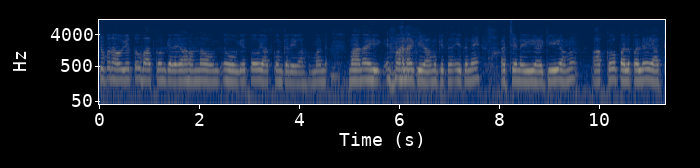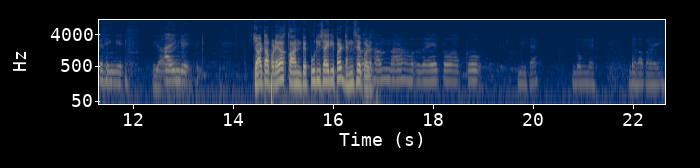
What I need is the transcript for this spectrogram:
चुप रहोगे तो बात कौन करेगा? हम ना हो- होगे तो याद कौन करेगा? मन माना ही माना कि हम कितने इतने अच्छे नहीं है कि हम आपको पल पल याद करेंगे। आएँगे। चाटा पड़ेगा कान पे पूरी शायरी पर ढंग से पढ़। हम ना रहे तो आपको ये क्या है? दो मिनट। ढका पड़ा है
